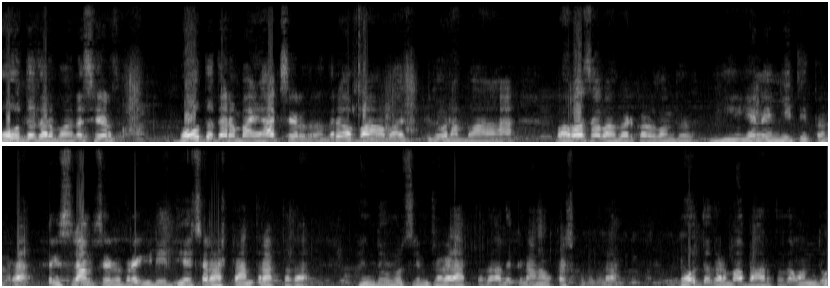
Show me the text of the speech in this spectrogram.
ಬೌದ್ಧ ಧರ್ಮವನ್ನು ಸೇರಿದ್ರು. ಬೌದ್ಧ ಧರ್ಮ ಯಾಕೆ ಸೇರಿದ್ರು ಅಂದರೆ ಇದು ನಮ್ಮ ಬಾಬಾ ಸಾಹೇಬ್ ಅಂಬೇಡ್ಕರ್ ಒಂದು ಏನು ನೀತಿ ಇತ್ತಂದ್ರೆ ಇಸ್ಲಾಂ ಸೇರಿದ್ರೆ ಇಡೀ ದೇಶ ರಾಷ್ಟ್ರಾಂತರ ಆಗ್ತದೆ. ಹಿಂದೂ, ಮುಸ್ಲಿಂ ಜಗಳ ಆಗ್ತದೆ. ಅದಕ್ಕೆ ನಾನು ಅವಕಾಶ ಕೊಡೋದಿಲ್ಲ. ಬೌದ್ಧ ಧರ್ಮ ಭಾರತದ ಒಂದು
